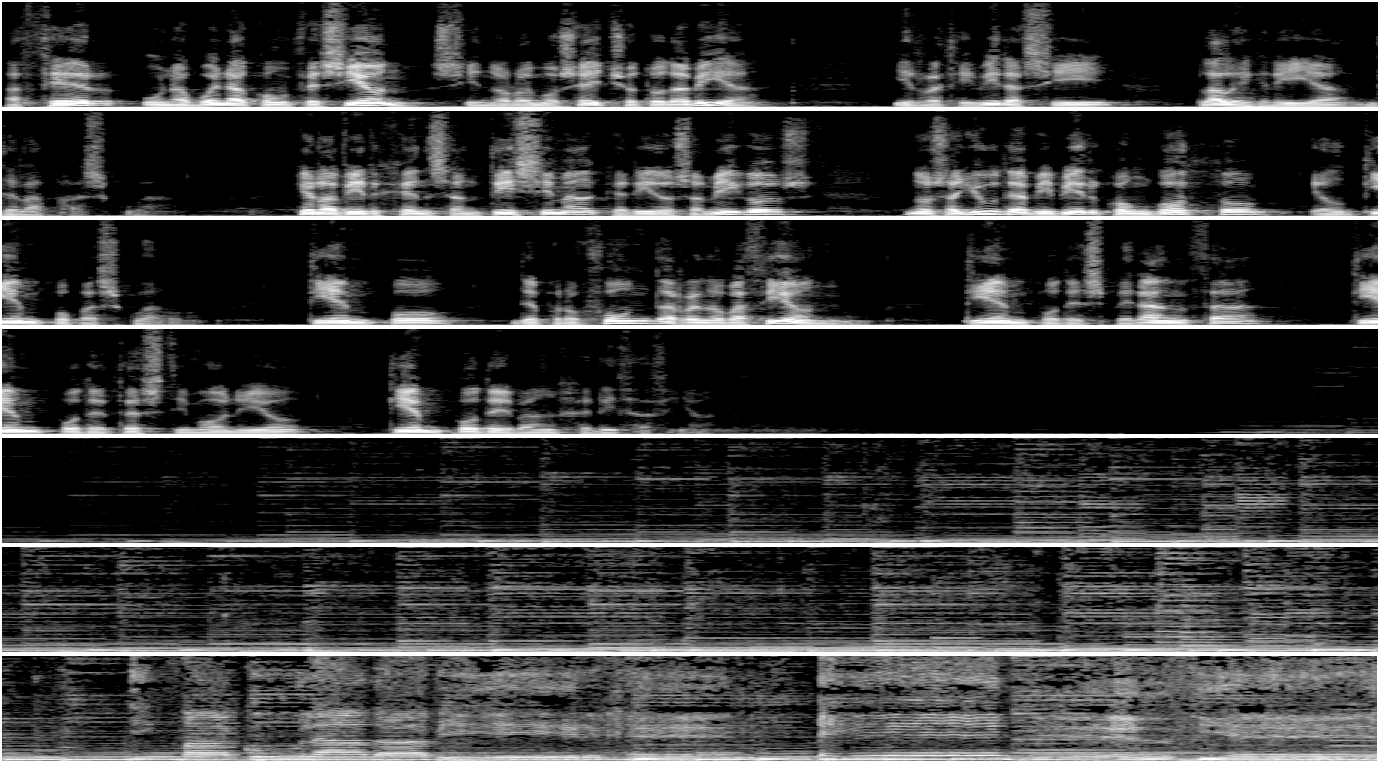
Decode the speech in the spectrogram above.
hacer una buena confesión si no lo hemos hecho todavía y recibir así la alegría de la Pascua. Que la Virgen Santísima, queridos amigos, nos ayude a vivir con gozo el tiempo pascual, tiempo de profunda renovación, tiempo de esperanza, tiempo de testimonio, tiempo de evangelización. Inmaculada Virgen en el cielo,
